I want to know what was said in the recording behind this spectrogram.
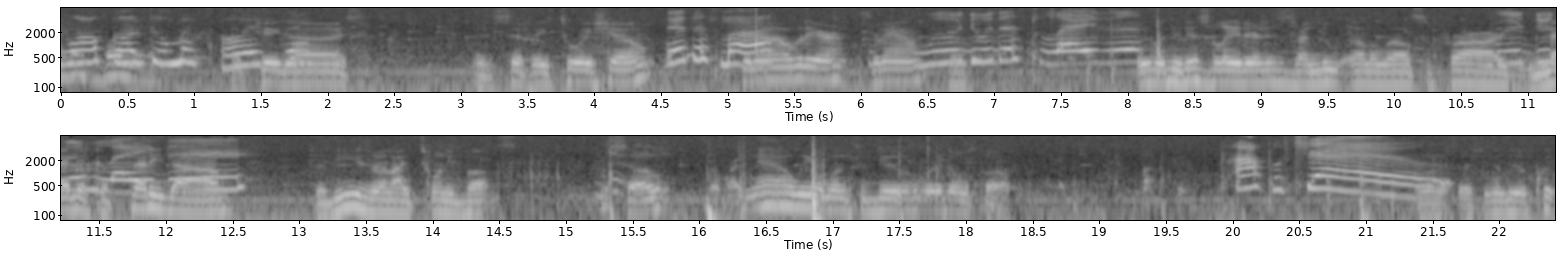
Welcome to my toy Okay, guys. It's Symphanee's Toy Show. This is Sit down over there. Sit down. We'll do this later. Going to do this later. This is our new LOL surprise We'll mega this confetti later. doll. So these are like 20 bucks. So, but right now we are going to do, what are those called? Papa Yeah, Show. so she's going to do a quick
